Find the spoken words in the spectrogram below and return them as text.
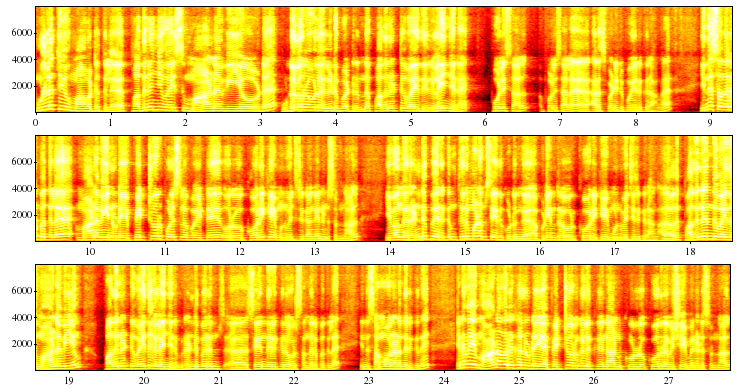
முல்லைத்தீவு மாவட்டத்தில் பதினஞ்சு வயசு மாணவியோட உடலுறவில் ஈடுபட்டிருந்த பதினெட்டு வயது இளைஞனை போலீசால் போலீஸால் அரெஸ்ட் பண்ணிட்டு போயிருக்கிறாங்க. இந்த சந்தர்ப்பத்தில் மாணவியினுடைய பெற்றோர் போலீஸில் போயிட்டு ஒரு கோரிக்கையை முன் வச்சிருக்காங்க. என்னன்னு சொன்னால் இவங்க ரெண்டு பேருக்கும் திருமணம் செய்து கொடுங்க அப்படின்ற ஒரு கோரிக்கையை முன் வச்சிருக்கிறாங்க. அதாவது பதினைந்து வயது மாணவியும் பதினெட்டு வயது இளைஞனும் ரெண்டு பேரும் சேர்ந்து இருக்கிற ஒரு சந்தர்ப்பத்தில் இந்த சம்பவம் நடந்திருக்குது. எனவே மாணவர்களுடைய பெற்றோர்களுக்கு நான் கூற கூறுற விஷயம் என்னென்னு சொன்னால்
